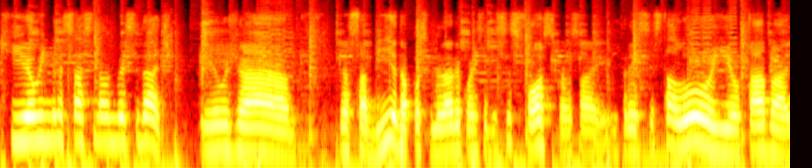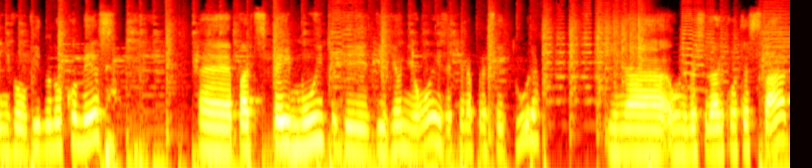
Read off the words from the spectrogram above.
que eu ingressasse na universidade. Eu já já sabia da possibilidade de ocorrência desses fósseis, quando essa empresa se instalou e eu estava envolvido no começo. É, participei muito de, de, reuniões aqui na prefeitura e na Universidade Contestado.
